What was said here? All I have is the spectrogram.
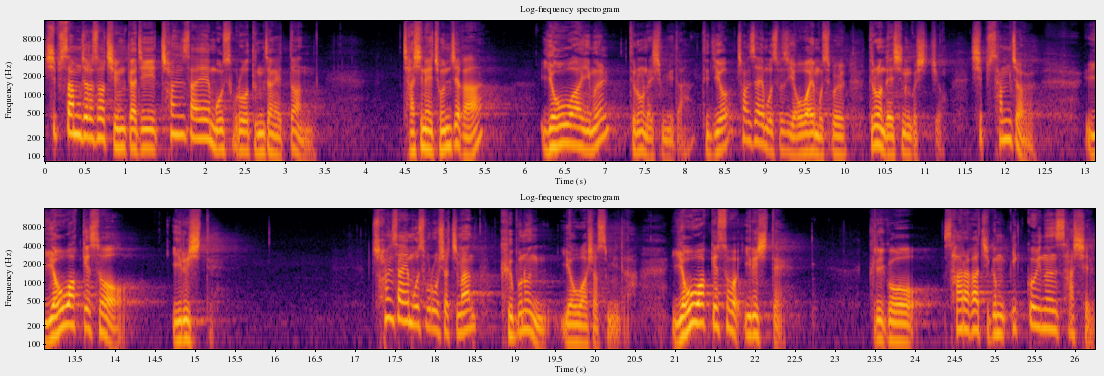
13절에서 지금까지 천사의 모습으로 등장했던 자신의 존재가 여호와임을 드러내십니다. 드디어 천사의 모습에서 여호와의 모습을 드러내시는 것이죠. 13절 여호와께서 이르시되 천사의 모습으로 오셨지만 그분은 여호와셨습니다. 여호와께서 이르시되 그리고 사라가 지금 잊고 있는 사실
